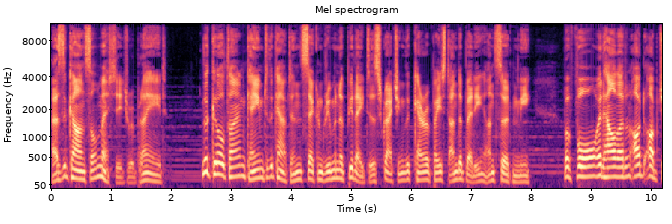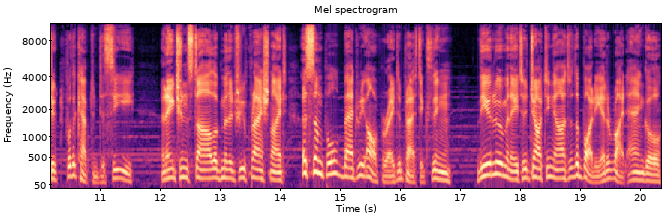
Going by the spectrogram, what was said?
as the council message replayed. The Kiltan came to the captain's secondary manipulator, scratching the carapaced underbelly uncertainly, before it held out an odd object for the captain to see. An ancient style of military flashlight, a simple battery operated plastic thing, the illuminator jutting out of the body at a right angle.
